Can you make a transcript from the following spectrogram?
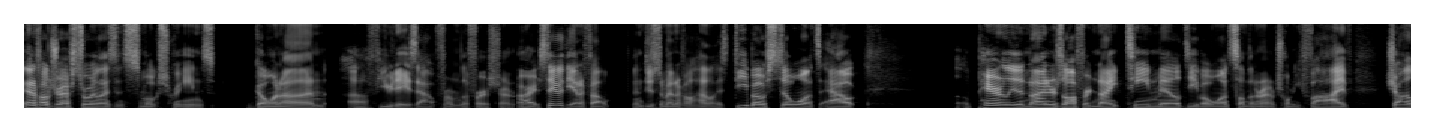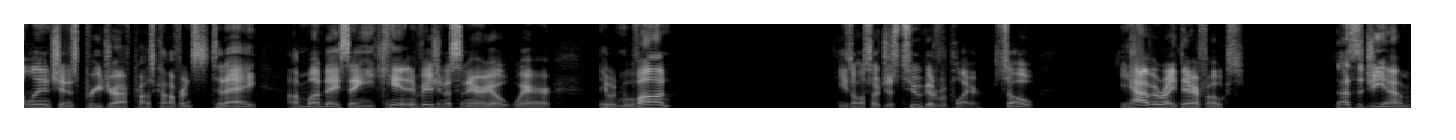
NFL draft storylines and smoke screens going on a few days out from the first round. All right, stay with the NFL and do some NFL highlights. Deebo still wants out. Apparently, the Niners offered 19 mil. Deebo wants something around 25. John Lynch in his pre-draft press conference today on Monday saying he can't envision a scenario where they would move on. He's also just too good of a player. So you have it right there, folks. That's the GM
